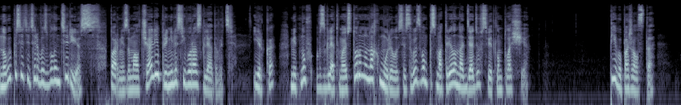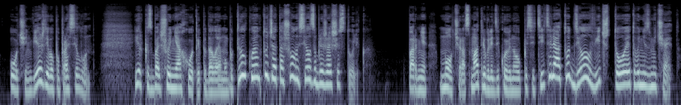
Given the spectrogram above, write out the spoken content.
Новый посетитель вызвал интерес. Парни замолчали и принялись его разглядывать. Ирка, метнув взгляд в мою сторону, нахмурилась и с вызовом посмотрела на дядю в светлом плаще. «Пиво, пожалуйста», — очень вежливо попросил он. Ирка с большой неохотой подала ему бутылку, и он тут же отошел и сел за ближайший столик. Парни молча рассматривали диковинного посетителя, а тот делал вид, что этого не замечает.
